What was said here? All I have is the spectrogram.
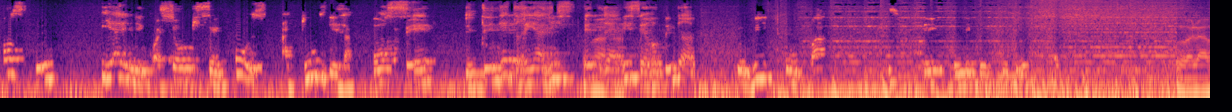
pense qu'il y a une équation qui s'impose à tous les acteurs, c'est de tenir être réaliste, être voilà. réaliste et revenir à oui, on va discuter, négocier. Voilà,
